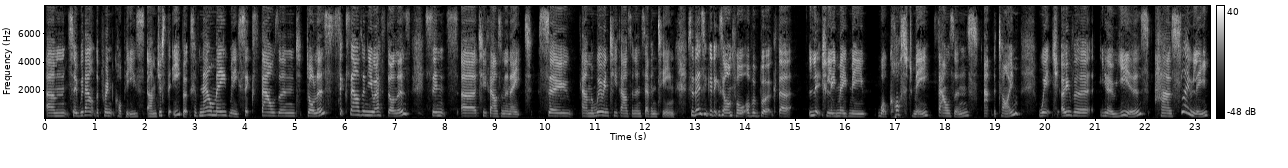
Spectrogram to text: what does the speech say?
Um, so without the print copies, um, just the ebooks have now made me six thousand dollars, six thousand US dollars since uh, 2008. So um, and we're in 2017. So there's a good example of a book that literally made me well cost me thousands at the time which over you know years has slowly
